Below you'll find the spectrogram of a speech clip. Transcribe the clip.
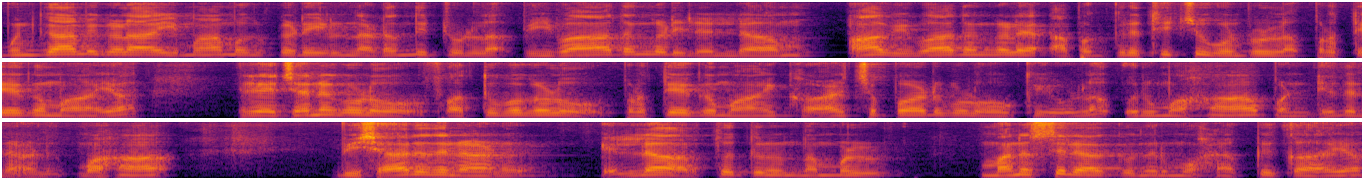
മുൻഗാമികളായ ഇമാമുകൾക്കിടയിൽ നടന്നിട്ടുള്ള വിവാദങ്ങളിലെല്ലാം ആ വിവാദങ്ങളെ അപഗ്രഥിച്ചുകൊണ്ടുള്ള പ്രത്യേകമായ രചനകളോ ഫത്തുവകളോ പ്രത്യേകമായ കാഴ്ചപ്പാടുകളോ ഒക്കെയുള്ള ഒരു മഹാപണ്ഡിതനാണ് മഹാ വിശാരദനാണ്. എല്ലാ അർത്ഥത്തിലും നമ്മൾ മനസ്സിലാക്കുന്ന ഒരു മുഹക്കിക്കായ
